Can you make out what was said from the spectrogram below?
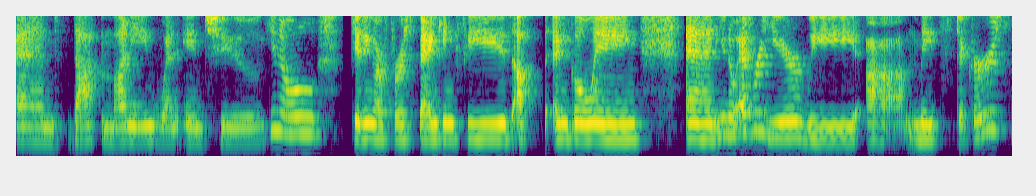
And that money went into, you know, getting our first banking fees up and going. And, you know, every year we um, made stickers,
